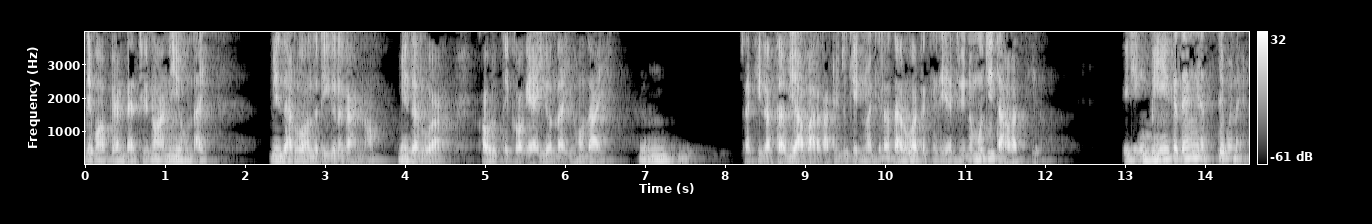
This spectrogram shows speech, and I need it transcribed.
දෙමාපියන්ට ඇති වෙනවා අනේ හොඳයි. මේ දරුවා හොඳට ඉගෙන ගන්නවා. මේ දරුවා කවුරුත් එක්ක වගේ අයිය හොඳයි හොඳයි. රැකී රත ව්‍යාපාර කටයුතු කරනවා කියලා දරුවට කෙරේ ඇති වෙන මුදිතාවක් තියෙනවා. ඉතින් මේක දැන් ඇත්තෙම නැහැ.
